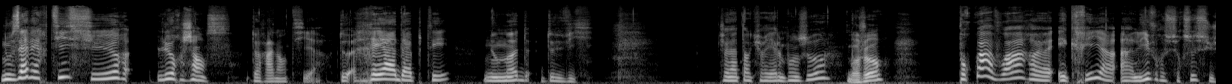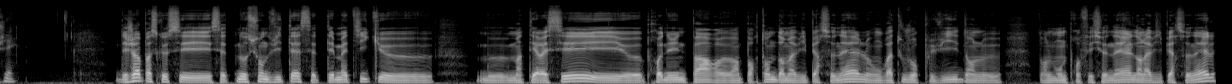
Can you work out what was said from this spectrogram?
nous avertit sur l'urgence de ralentir, de réadapter nos modes de vie. Jonathan Curiel, bonjour. Bonjour. Pourquoi avoir euh, écrit un, livre sur ce sujet? Déjà parce que c'est cette notion de vitesse, cette thématique euh, m'intéressait et euh, prenait une part importante dans ma vie personnelle. On va toujours plus vite dans le, dans le monde professionnel, dans la vie personnelle.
